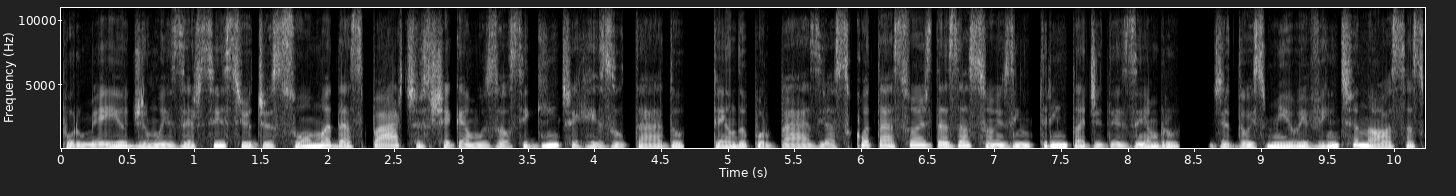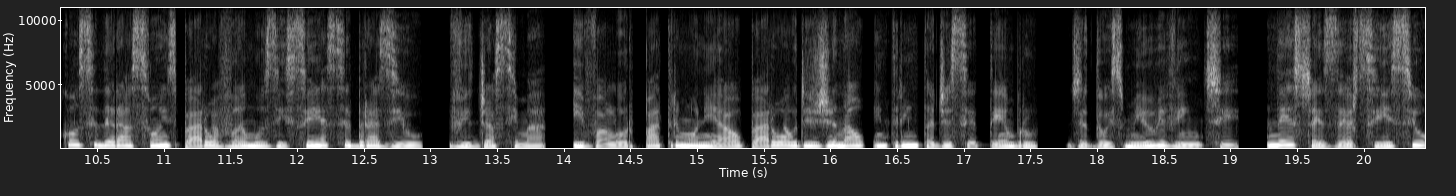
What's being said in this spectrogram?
por meio de um exercício de soma das partes chegamos ao seguinte resultado, tendo por base as cotações das ações em 30 de dezembro de 2020 nossas considerações para o Vamos e CS Brasil vide acima, e valor patrimonial para o original em 30 de setembro de 2020. Neste exercício,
